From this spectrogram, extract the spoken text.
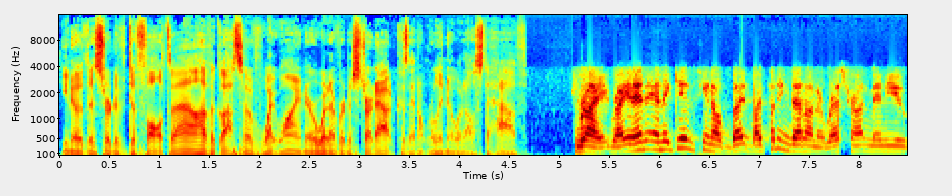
you know the sort of default i'll have a glass of white wine or whatever to start out because i don't really know what else to have Right, right, and and it gives you know by by putting that on a restaurant menu,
